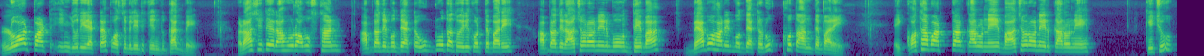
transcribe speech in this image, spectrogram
লোয়ার পার্ট ইঞ্জুরির একটা পসিবিলিটি কিন্তু থাকবে। রাশিতে রাহুর অবস্থান আপনাদের মধ্যে একটা উগ্রতা তৈরি করতে পারে। আপনাদের আচরণের মধ্যে বা ব্যবহারের মধ্যে একটা রুক্ষতা আনতে পারে। এই কথাবার্তার কারণে বা আচরণের কারণে কিছু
